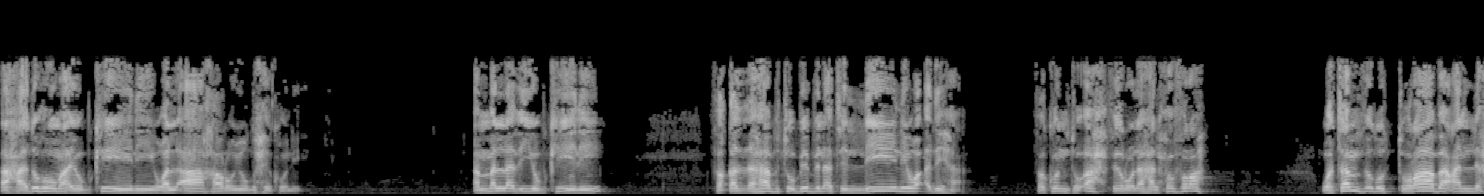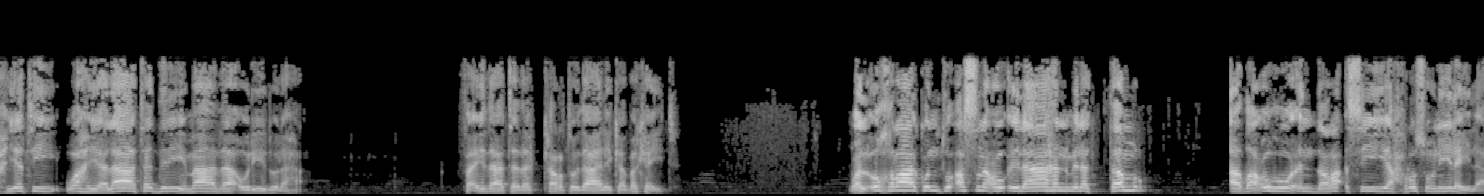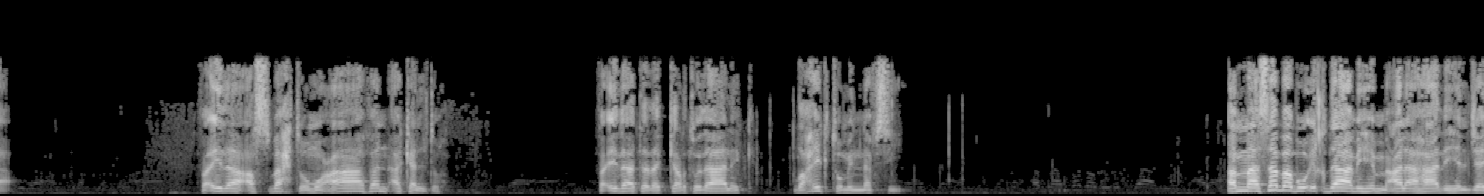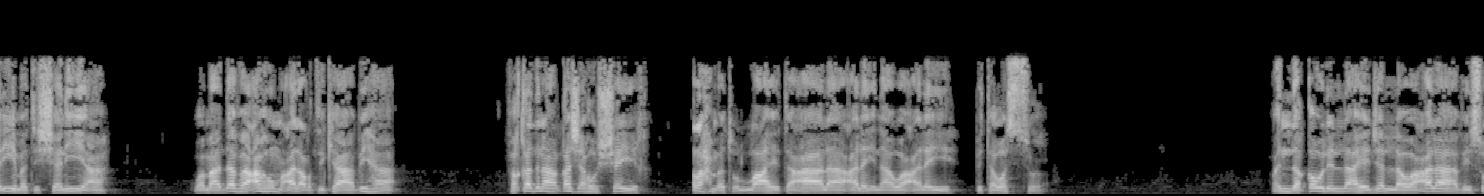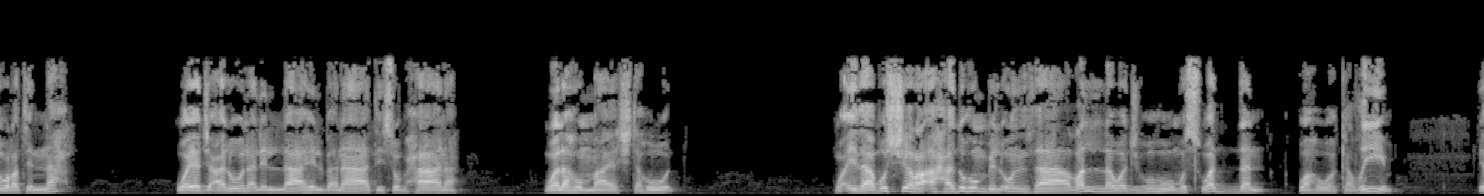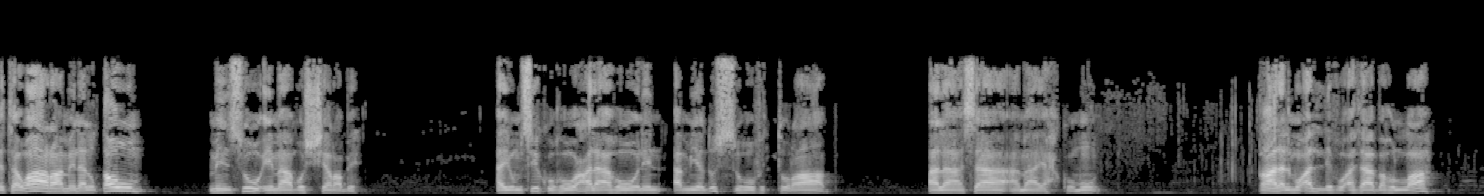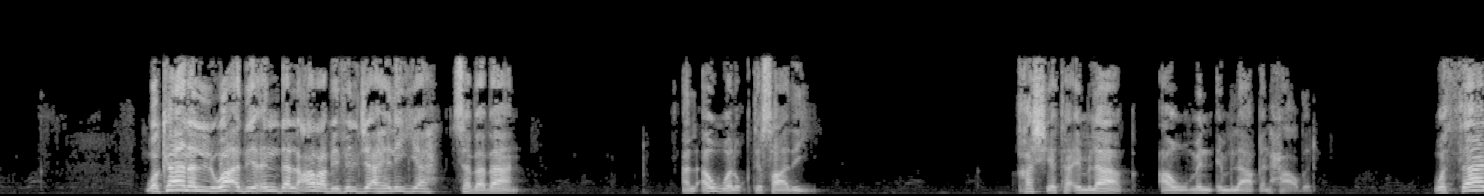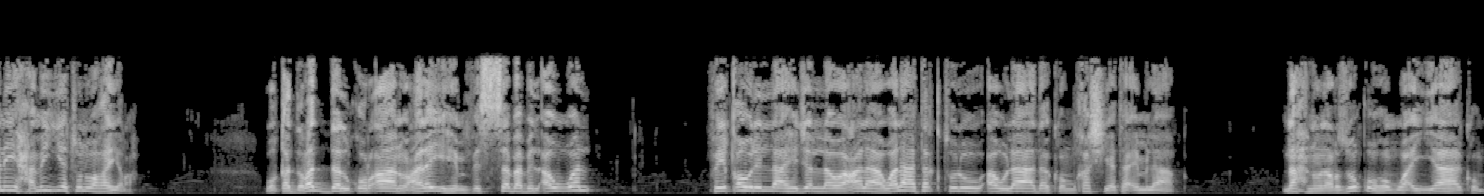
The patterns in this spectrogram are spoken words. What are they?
أحدهما يبكيني والآخر يضحكني. أما الذي يبكيني فقد ذهبت بابنة لي لوأدها فكنت أحفر لها الحفرة وتنفض التراب عن لحيتي وهي لا تدري ماذا أريد لها. فإذا تذكرت ذلك بكيت. والأخرى كنت أصنع إلها من التمر أضعه عند رأسي يحرسني ليلا. فإذا أصبحت معافا أكلته. فإذا تذكرت ذلك ضحكت من نفسي. أما سبب إقدامهم على هذه الجريمة الشنيعة وما دفعهم على ارتكابها فقد ناقشه الشيخ رحمة الله تعالى علينا وعليه بتوسع. عند قول الله جل وعلا في سورة النحل ويجعلون لله البنات سبحانه ولهم ما يشتهون وإذا بشر أحدهم بالأنثى ظل وجهه مسودا وهو كظيم. يتوارى من القوم من سوء ما بشر به. أيمسكه على هون أم يدسه في التراب؟ ألا ساء ما يحكمون. قال المؤلف أثابه الله وكان للوأد عند العرب في الجاهلية سببان. الأول اقتصادي. خشية إملاق أو من إملاق حاضر. والثاني حمية وغيرة. وقد رد القرآن عليهم في السبب الأول في قول الله جل وعلا ولا تقتلوا أولادكم خشية إملاق. نحن نرزقهم وإياكم.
